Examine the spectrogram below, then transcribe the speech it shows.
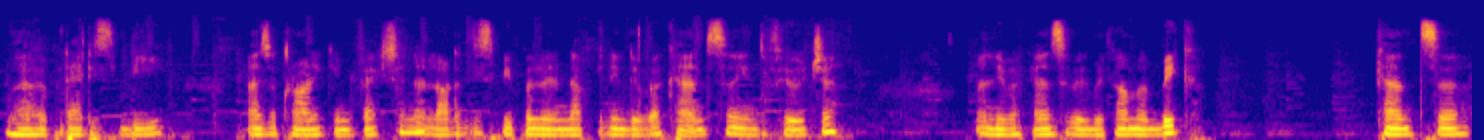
who have hepatitis B as a chronic infection. A lot of these people will end up getting liver cancer in the future. And liver cancer will become a big cancer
